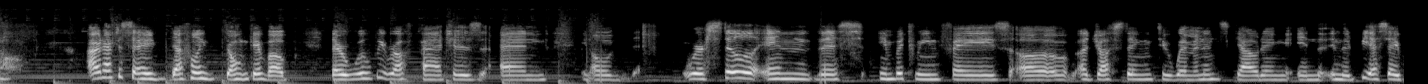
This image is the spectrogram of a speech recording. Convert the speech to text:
Oh, I'd have to say, definitely don't give up. There will be rough patches, and, you know, we're still in this in between phase of adjusting to women in scouting in the, in the BSA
